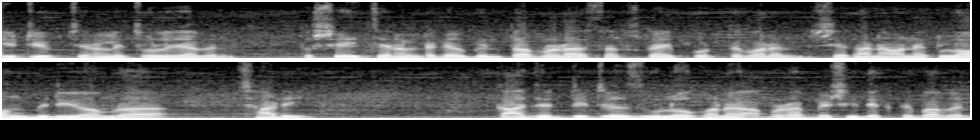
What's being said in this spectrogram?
ইউটিউব চ্যানেলে চলে যাবেন। তো সেই চ্যানেলটাকেও কিন্তু আপনারা সাবস্ক্রাইব করতে পারেন। সেখানে অনেক লং ভিডিও আমরা ছাড়ি। কাজের ডিটেলসগুলো ওখানে আপনারা বেশি দেখতে পাবেন।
